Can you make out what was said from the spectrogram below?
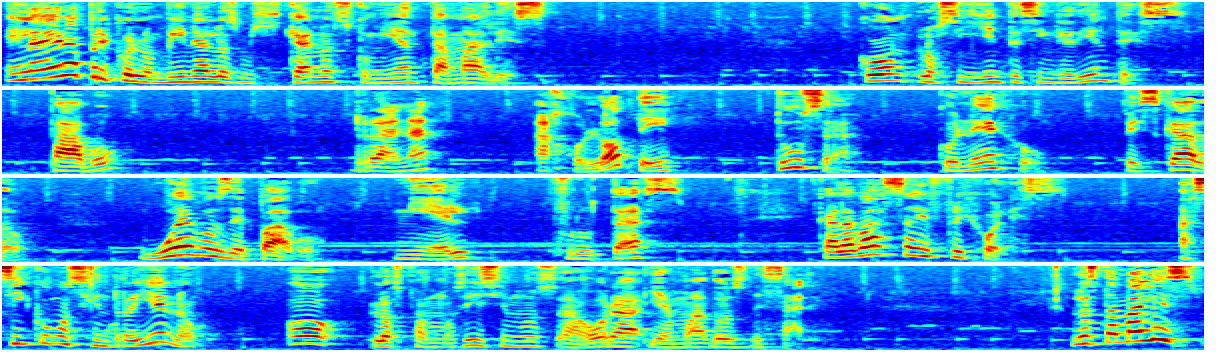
En la era precolombina los mexicanos comían tamales con los siguientes ingredientes: pavo, rana, ajolote, tusa, conejo, pescado, huevos de pavo, miel, frutas, calabaza y frijoles, así como sin relleno o los famosísimos ahora llamados de sal. Los tamales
